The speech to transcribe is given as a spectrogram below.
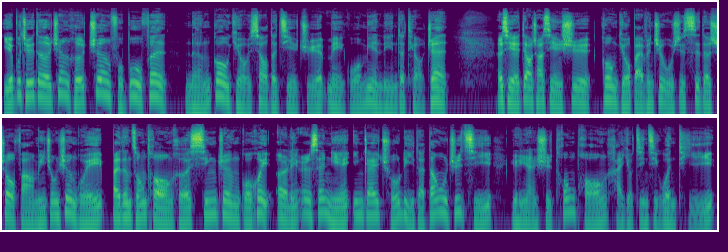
也不觉得任何政府部分能够有效的解决美国面临的挑战。而且调查显示，共有百分之五十四的受访民众认为，拜登总统和新政国会二零二三年应该处理的当务之急，仍然是通膨还有经济问题。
